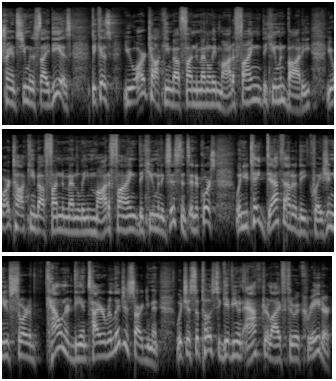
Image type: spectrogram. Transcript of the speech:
transhumanist ideas because you are talking about fundamentally modifying the human body. You are talking about fundamentally modifying the human existence. And of course, when you take death out of the equation, you've sort of countered the entire religious argument, which is supposed to give you an afterlife through a creator.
